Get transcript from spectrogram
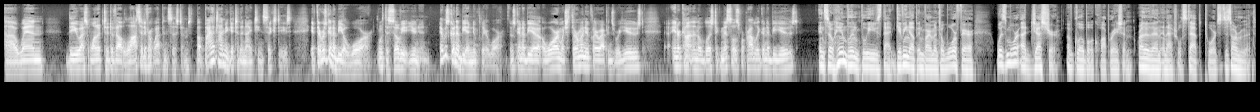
uh, when the US wanted to develop lots of different weapon systems. But by the time you get to the 1960s, if there was going to be a war with the Soviet Union, it was going to be a nuclear war. It was going to be a, a war in which thermonuclear weapons were used, uh, intercontinental ballistic missiles were probably going to be used. And so Hamblin believes that giving up environmental warfare was more a gesture of global cooperation rather than an actual step towards disarmament.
